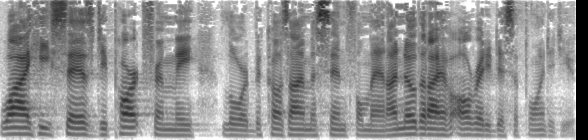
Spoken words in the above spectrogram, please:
why he says, Depart from me, Lord, because I'm a sinful man. I know that I have already disappointed you.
